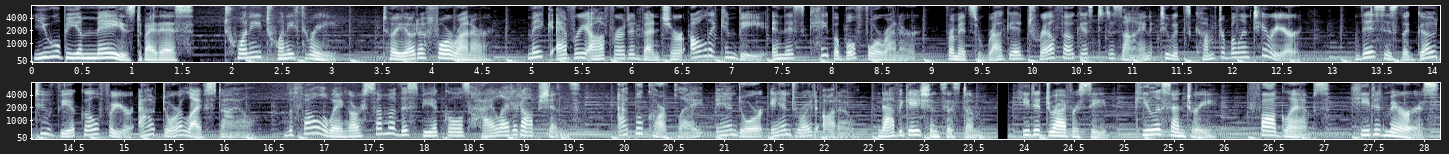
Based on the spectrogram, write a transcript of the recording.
You will be amazed by this 2023 Toyota 4Runner. Make every off-road adventure all it can be in this capable 4Runner. From its rugged, trail-focused design to its comfortable interior, this is the go-to vehicle for your outdoor lifestyle. The following are some of this vehicle's highlighted options. Apple CarPlay and or Android Auto, navigation system, heated driver seat, keyless entry, fog lamps, heated mirrors,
